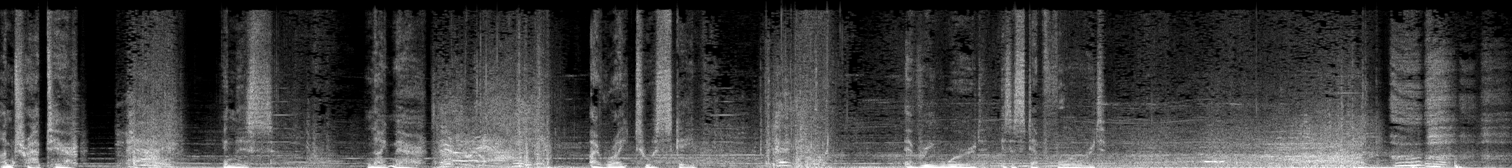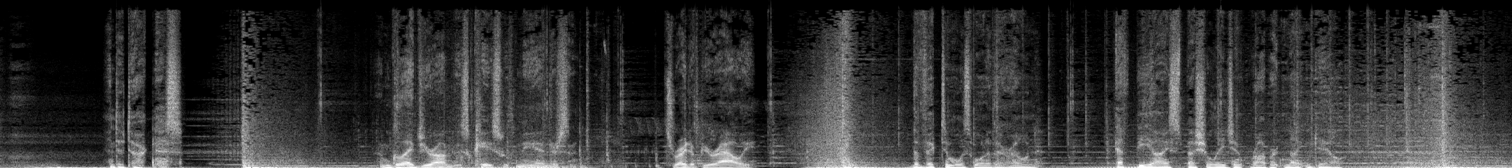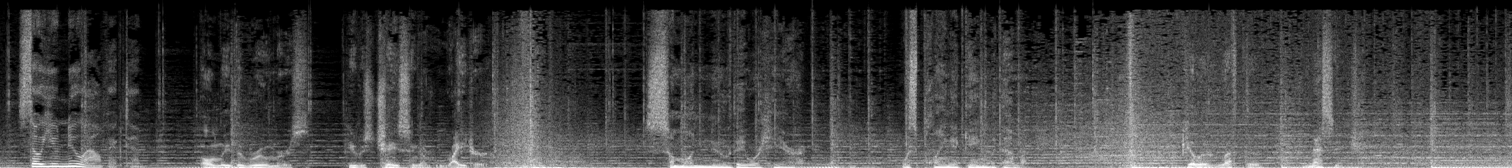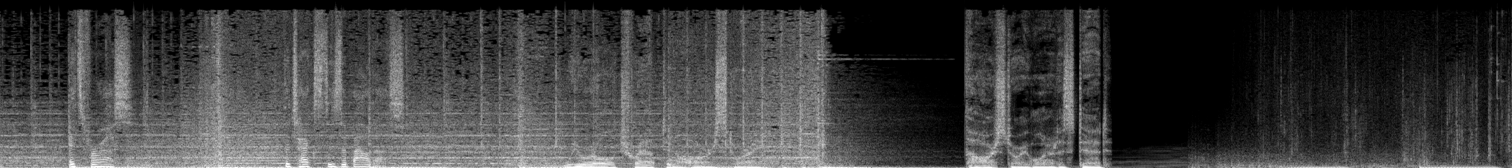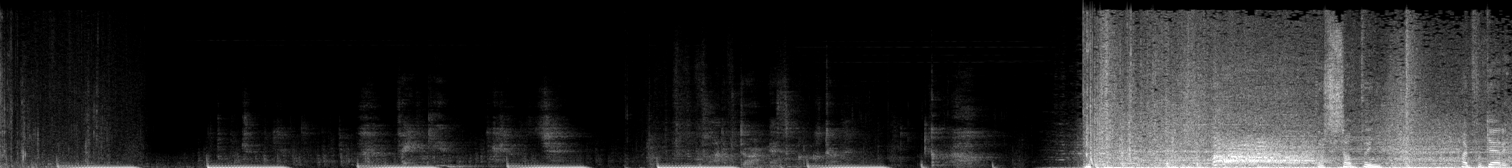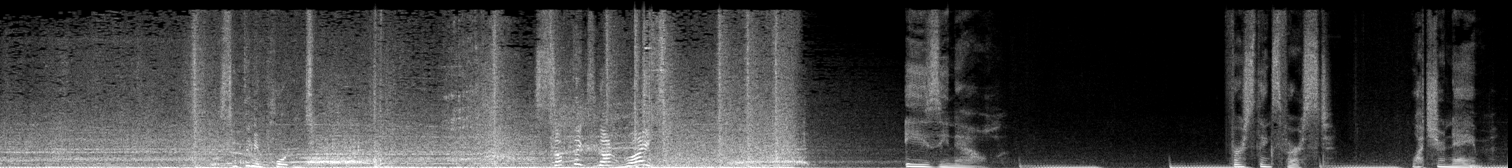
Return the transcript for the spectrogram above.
I'm trapped here. In this nightmare. I write to escape. Every word is a step forward. Into darkness. I'm glad you're on this case with me, Anderson. It's right up your alley. The victim was one of their own. FBI Special Agent Robert Nightingale. So you knew Al Victim? Only the rumors. He was chasing a writer. Someone knew they were here. Was playing a game with them. Killer left a message. It's for us. The text is about us. We were all trapped in a horror story. The horror story wanted us dead. There's something I'm forgetting. Something important. Something's not right! Easy now. First things first. What's your name?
